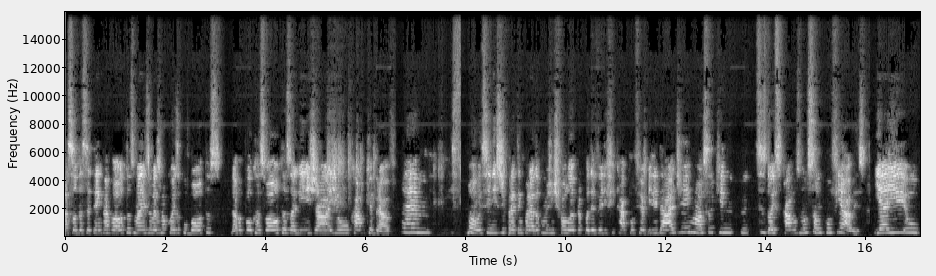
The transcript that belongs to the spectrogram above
passou das 70 voltas, mas a mesma coisa com o Bottas dava poucas voltas ali já e o carro quebrava. É, Bom, esse início de pré-temporada, como a gente falou, é para poder verificar a confiabilidade e mostra que esses dois carros não são confiáveis. E aí o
